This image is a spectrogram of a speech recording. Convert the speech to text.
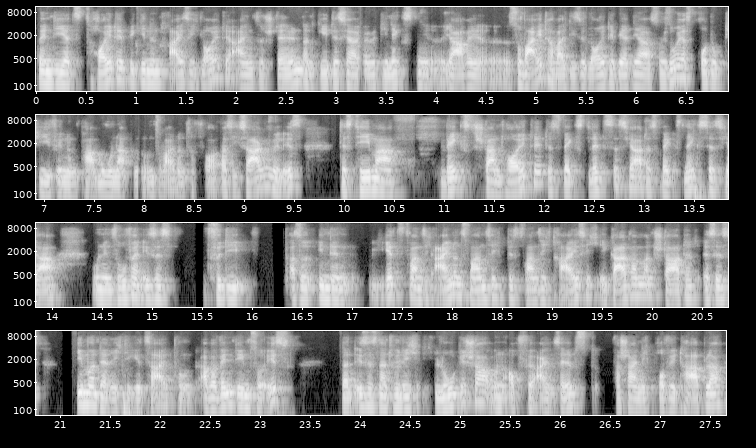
wenn die jetzt heute beginnen, 30 Leute einzustellen, dann geht es ja über die nächsten Jahre äh, so weiter, weil diese Leute werden ja sowieso erst produktiv in ein paar Monaten und so weiter und so fort. Was ich sagen will, ist, das Thema wächst Stand heute, das wächst letztes Jahr, das wächst nächstes Jahr. Und insofern ist es für die, also in den jetzt 2021 bis 2030, egal wann man startet, es ist immer der richtige Zeitpunkt. Aber wenn dem so ist, dann ist es natürlich logischer und auch für einen selbst wahrscheinlich profitabler,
